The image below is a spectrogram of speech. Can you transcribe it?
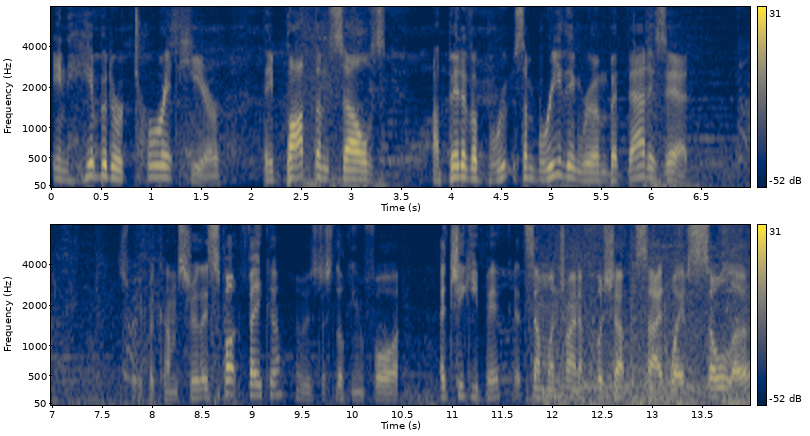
inhibitor turret here. They bought themselves a bit of a some breathing room, but that is it. Sweeper comes through. They spot Faker, who is just looking for a cheeky pick at someone trying to push up the side wave solo.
